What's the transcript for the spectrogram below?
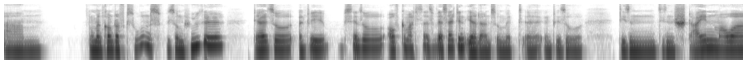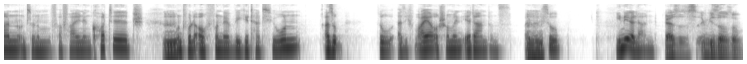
Ähm, und man kommt auf zu und es ist wie so ein Hügel, der halt so irgendwie ein bisschen so aufgemacht ist, als wäre es halt in Irland, so mit äh, irgendwie so diesen, diesen Steinmauern und so einem verfallenen Cottage mhm. und wohl auch von der Vegetation. Also, so, also ich war ja auch schon mal in Irland und es war mhm. nicht so in Irland. Ja, also es ist irgendwie so, so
